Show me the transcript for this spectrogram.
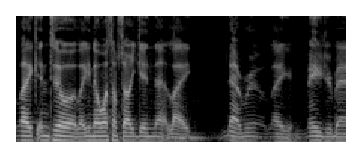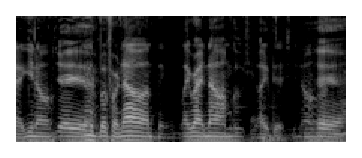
like until like you know once I'm started getting that like that real like major bag, you know. yeah, yeah, And- But for now, I'm thinking like right now I'm Gucci like this, you know. yeah, yeah.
